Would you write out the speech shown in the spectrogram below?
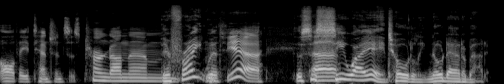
all the attention that's turned on them. They're frightened. With yeah. This is Uh, CYA. Totally, no doubt about it.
